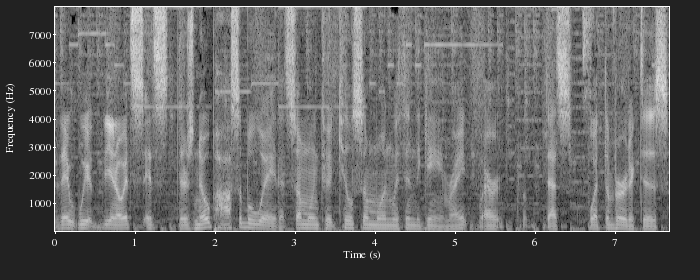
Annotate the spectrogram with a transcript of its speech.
they we you know it's it's there's no possible way that someone could kill someone within the game, right? Or that's what the verdict is.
